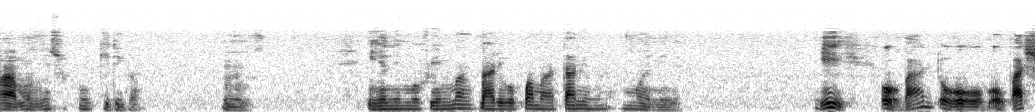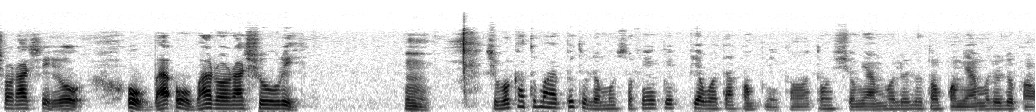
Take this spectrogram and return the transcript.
máa mú yín sunkún gidi gan. Ìyẹn ni mo fi máa ń pariwo pọ́ máa dá ní ọmọ ènìyàn. Yìí ò bá ò ò- bá ṣọ́ra ṣe ò ò bá ò bá rọra ṣoore. Hmm. ṣùgbọ́n ká tó máa bẹ́tò lọ mo sọ fún yín pé pure water company kan tó ń ṣomi amọ́lóló tó ń pọnmi amọ́lóló kan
